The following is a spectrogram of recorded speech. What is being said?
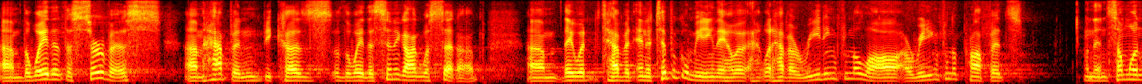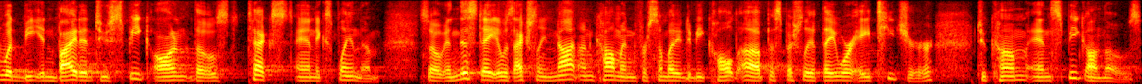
um, the way that the service um, happened because of the way the synagogue was set up, um, they would have it in a typical meeting, they would have a reading from the law, a reading from the prophets, and then someone would be invited to speak on those texts and explain them. So in this day, it was actually not uncommon for somebody to be called up, especially if they were a teacher, to come and speak on those.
